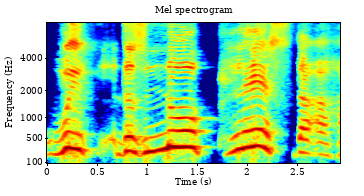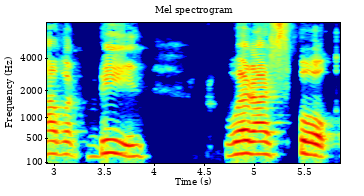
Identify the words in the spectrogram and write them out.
We there's no place that I haven't been where I spoke.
